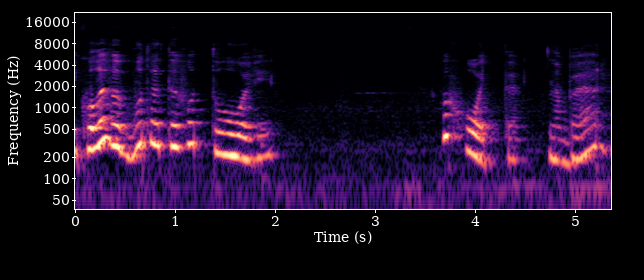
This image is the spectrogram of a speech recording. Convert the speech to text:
І коли ви будете готові, виходьте на берег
